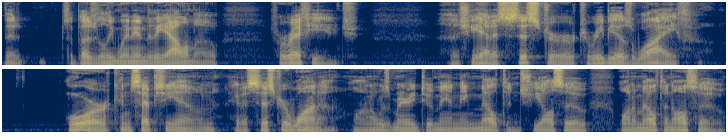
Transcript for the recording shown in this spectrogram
that supposedly went into the Alamo for refuge. Uh, she had a sister, Toribio's wife, or Concepcion, had a sister, Juana. Juana was married to a man named Melton. She also, Juana Melton, also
